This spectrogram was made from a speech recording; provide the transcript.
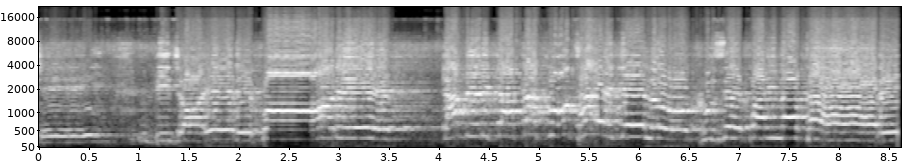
সেই বিজয়ের পরে কাদের কাকা কোথায় গেল খুঁজে পাই না তারে।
